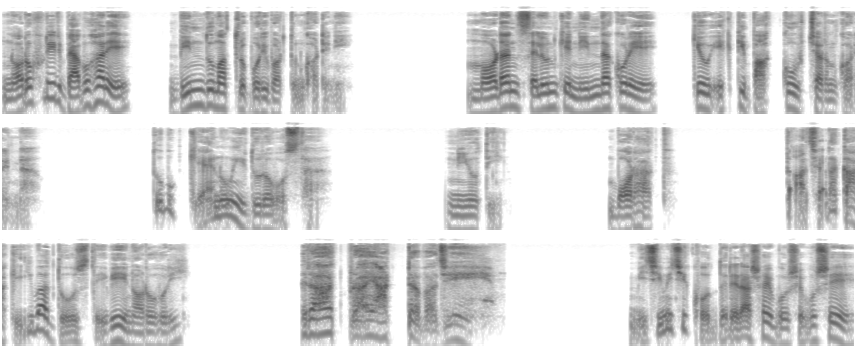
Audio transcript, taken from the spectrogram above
নরহরির ব্যবহারে বিন্দুমাত্র পরিবর্তন ঘটেনি। মডার্ন সেলুনকে নিন্দা করে কেউ একটি বাক্য উচ্চারণ করেন না। তবু কেন এই দুরবস্থা? নিয়তি, বরাত তাছাড়া কাকেই বা দোষ দেবে নরহরি? রাত প্রায় আটটা বাজে। মিছিমিছি খদ্দেরের আশায় বসে বসে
